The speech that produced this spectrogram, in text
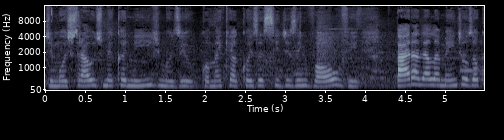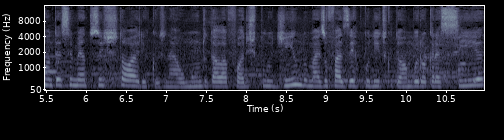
de mostrar os mecanismos e como é que a coisa se desenvolve paralelamente aos acontecimentos históricos. Né? O mundo está lá fora explodindo, mas o fazer político tem uma burocracia,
